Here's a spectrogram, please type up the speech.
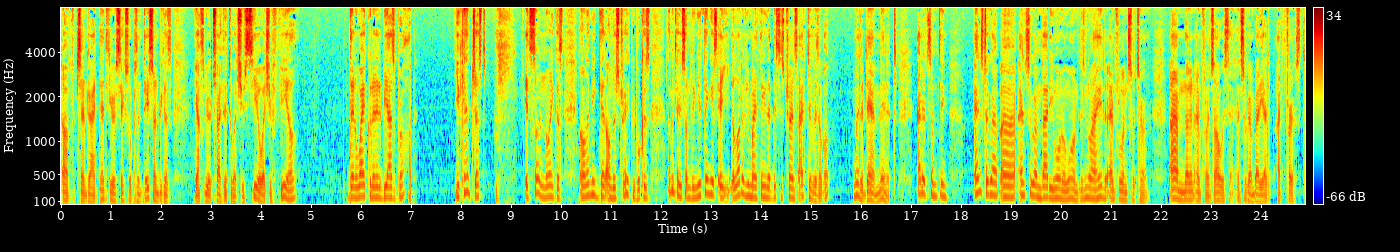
of gender identity or sexual representation because you have to be attracted to what you see or what you feel, then why couldn't it be as broad? You can't just. It's so annoying because oh, let me get on the straight, people. Because let me tell you something. You think it's a lot of you might think that this is trans activism. Oh, wait a damn minute! I did something. Instagram, uh, Instagram baddie 101, because you know I hate the influencer term. I'm not an influencer. I always said Instagram baddie at, at first.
